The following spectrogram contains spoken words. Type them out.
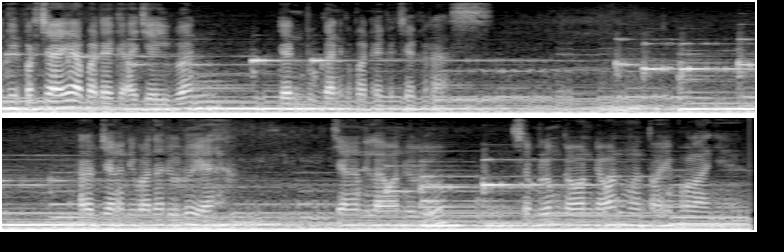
lebih percaya pada keajaiban dan bukan kepada kerja keras. Harap jangan dipatah dulu ya. Jangan dilawan dulu sebelum kawan-kawan mengetahui polanya.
